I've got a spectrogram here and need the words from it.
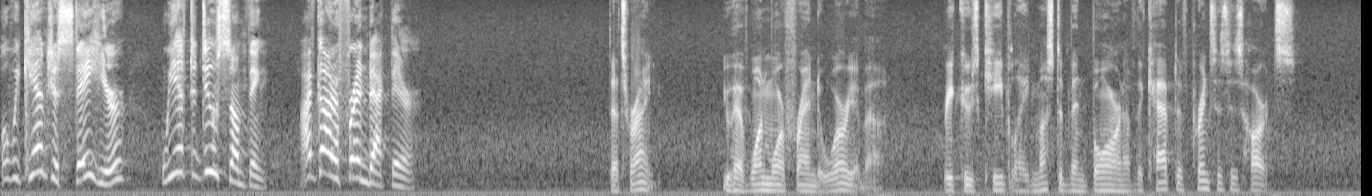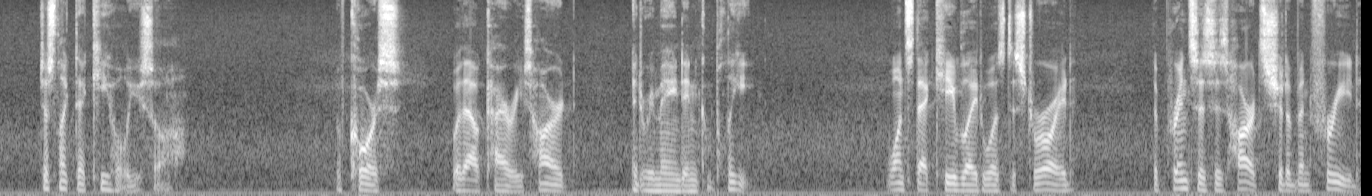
Well, we can't just stay here. We have to do something. I've got a friend back there. That's right. You have one more friend to worry about. Riku's Keyblade must have been born of the captive princess's hearts. Just like that keyhole you saw. Of course, without Kairi's heart, it remained incomplete. Once that Keyblade was destroyed, the princess's hearts should have been freed.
